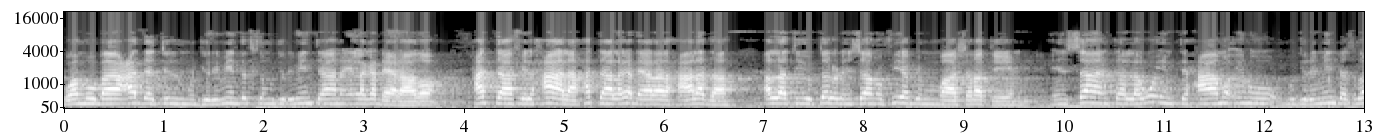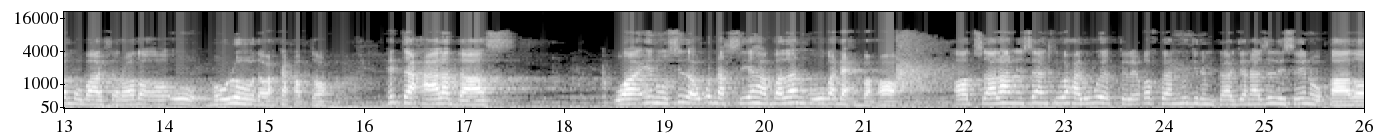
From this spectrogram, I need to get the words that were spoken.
Wa mubaacadati lmujrimiin dadka mujrimiinta ahna in laga dheeraado. Xataa fi lxaala xataa laga dheeraado xaaladda alatii yubtalu linsaanu fiiha bimubaasharatihim. Insaanka lagu imtixaamo inuu mujrimiintaas la mubaasharoodo oo uu howlahooda wax ka qabto. Xitaa xaaladdaas waa inuu sida ugu dhaqsiyaha badan uuga dhex baxo. Oo tusaalahaan insaankii waxaa lagu ebtelay qofkan mujrimka janaasadiisa inuu qaado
